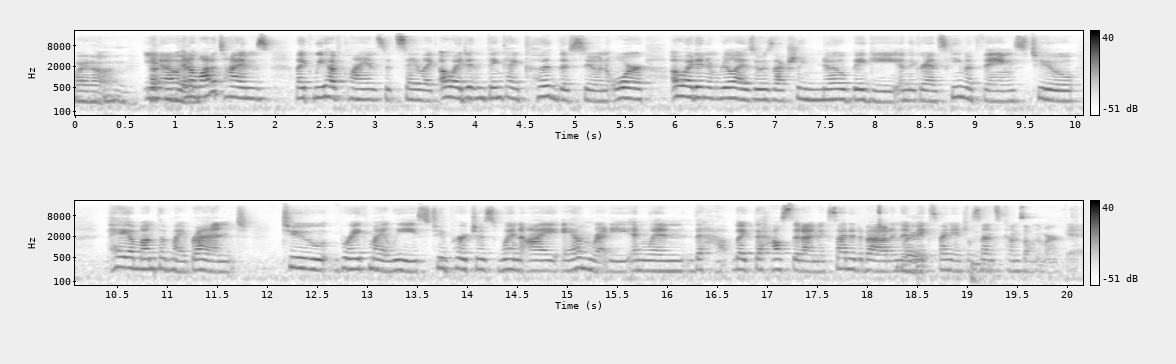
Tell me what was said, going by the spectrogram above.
Why not? You Uh, know, and a lot of times, like we have clients that say, like, "Oh, I didn't think I could this soon," or "Oh, I didn't realize it was actually no biggie in the grand scheme of things to pay a month of my rent." To break my lease to purchase when I am ready and when the hou- like the house that I'm excited about and that Right. makes financial hmm. sense comes on the market.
